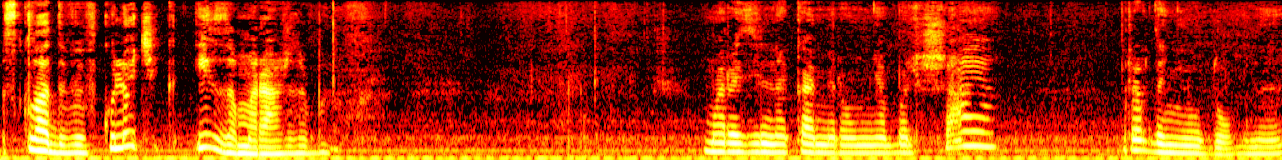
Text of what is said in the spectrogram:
складываю в кулечек и замораживаю. Морозильная камера у меня большая, правда неудобная.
